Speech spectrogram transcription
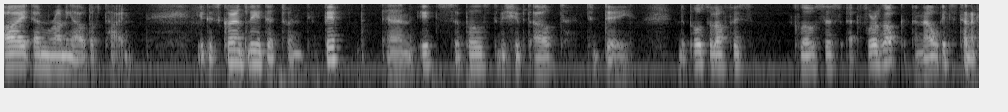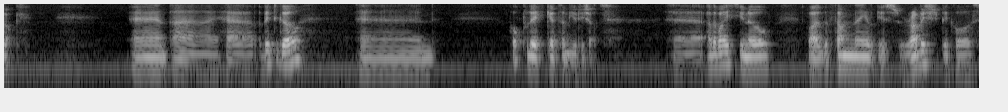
I am running out of time. It is currently the 25th and it's supposed to be shipped out today. The postal office closes at 4 o'clock and now it's 10 o'clock. And I have a bit to go and hopefully get some beauty shots. Uh, otherwise, you know, while the thumbnail is rubbish because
